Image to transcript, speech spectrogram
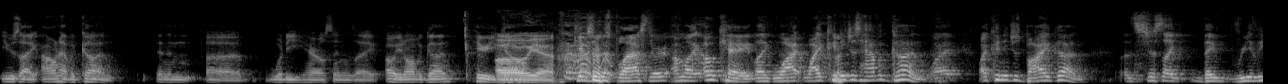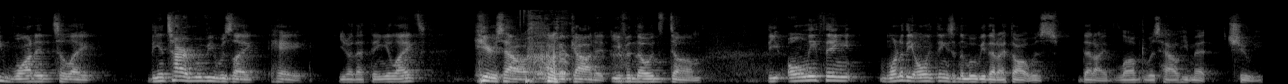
He was like, "I don't have a gun," and then uh, Woody Harrelson is like, "Oh, you don't have a gun? Here you go." Oh, yeah. gives him his blaster. I'm like, okay, like why why couldn't he just have a gun? Why why couldn't he just buy a gun? It's just like they really wanted to like the entire movie was like, hey, you know that thing you liked? Here's how how we got it, even though it's dumb. The only thing one of the only things in the movie that I thought was that I loved was how he met Chewie.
